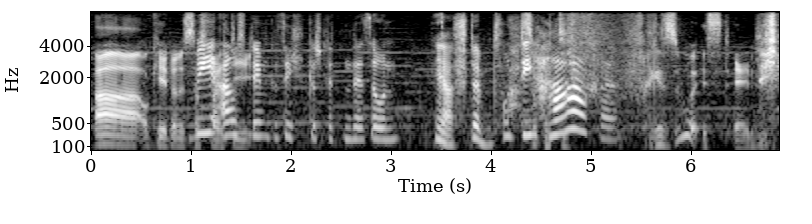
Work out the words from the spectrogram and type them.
Ah, okay, dann ist das Wie aus die dem Gesicht geschnitten, der Sohn. Ja, stimmt. Und Ach die und die Haare. Frisur ist ähnlich.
